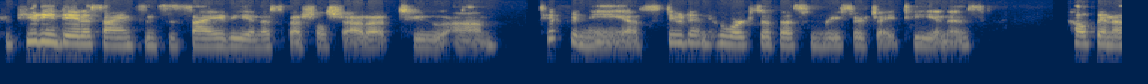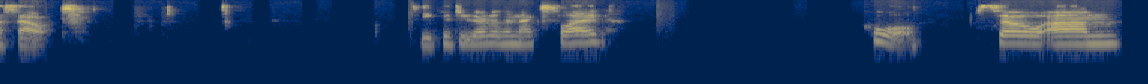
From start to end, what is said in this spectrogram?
Computing Data Science and Society, and a special shout out to um, Tiffany, a student who works with us in Research IT and is helping us out. So could you go to the next slide? Cool. So um,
